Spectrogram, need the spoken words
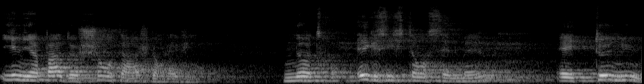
Il n'y a pas de chantage dans la vie. Notre existence elle-même est tenue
